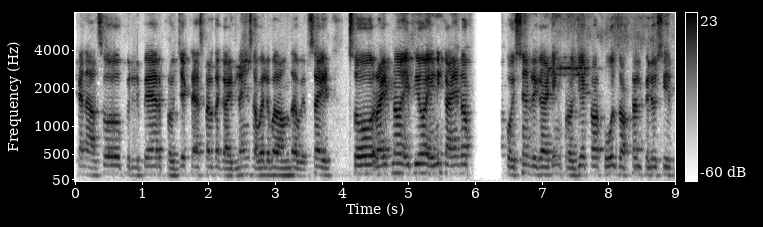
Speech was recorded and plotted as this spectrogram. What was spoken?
can also prepare project as per the guidelines available on the website. So right now, if you have any kind of question regarding project or postdoctoral fellowship,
